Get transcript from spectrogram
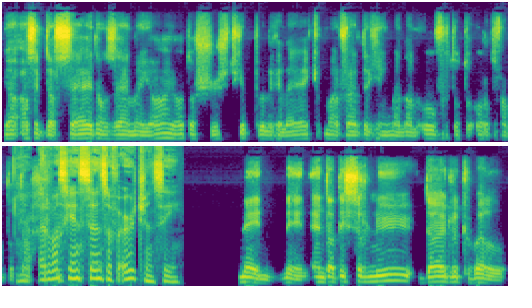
ja, als ik dat zei, dan zei men ja, ja, dat is juist, je hebt wel gelijk, maar verder ging men dan over tot de orde van de dag. Er was geen sense of urgency. Nee, nee. En dat is er nu duidelijk wel.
